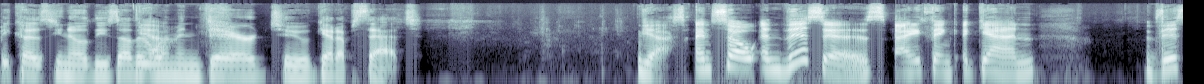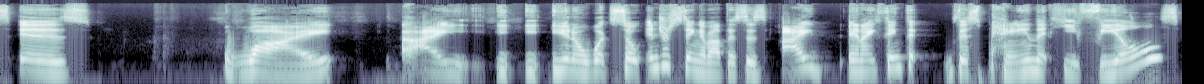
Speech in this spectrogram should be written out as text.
because, you know, these other Yeah. women dared to get upset. Yes. And so, and this is, I think, again, this is why I, you know, what's so interesting about this is I, and I think that this pain that he feels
